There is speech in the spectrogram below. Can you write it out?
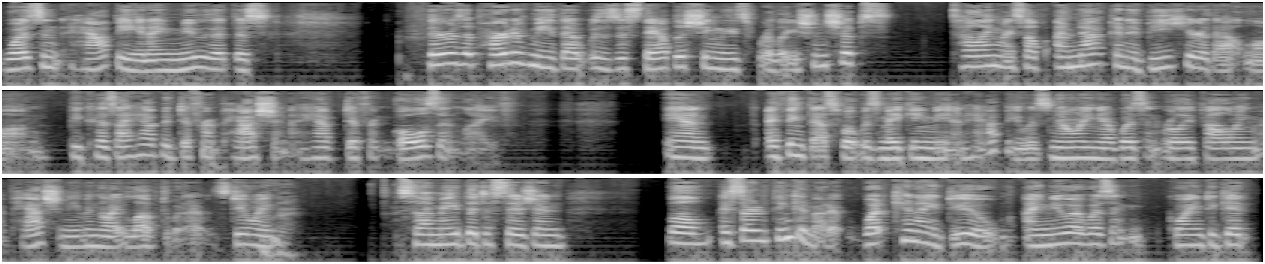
wasn't happy. And I knew that this, there was a part of me that was establishing these relationships telling myself I'm not going to be here that long because I have a different passion. I have different goals in life. And I think that's what was making me unhappy was knowing I wasn't really following my passion even though I loved what I was doing. So I made the decision, well, I started thinking about it. What can I do? I knew I wasn't going to get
